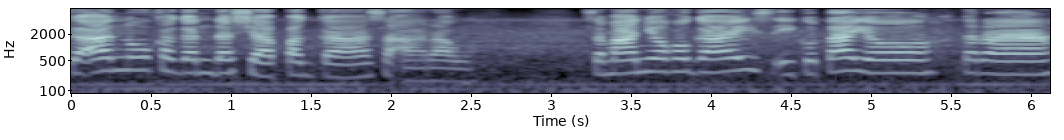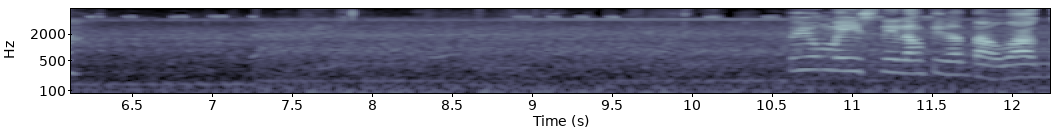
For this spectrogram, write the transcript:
gaano kaganda siya pagka sa araw. Samahan niyo ako guys, ikot tayo. Tara! Ito yung maze nilang tinatawag.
